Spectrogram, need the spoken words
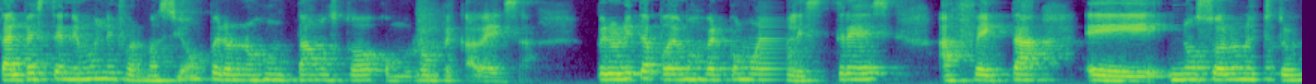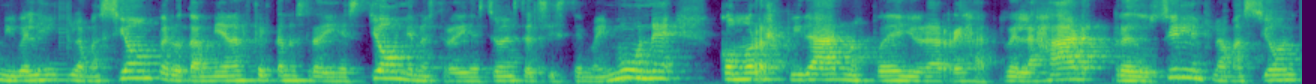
Tal vez tenemos la información, pero no juntamos todo como un rompecabezas. Pero ahorita podemos ver cómo el estrés afecta eh, no solo nuestros niveles de inflamación, pero también afecta nuestra digestión, y nuestra digestión está el sistema inmune, cómo respirar nos puede ayudar a relajar, reducir la inflamación,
